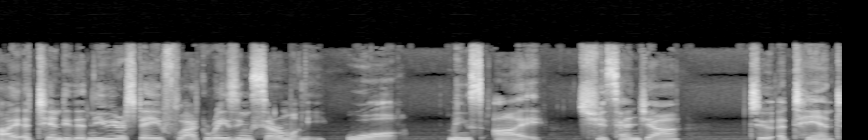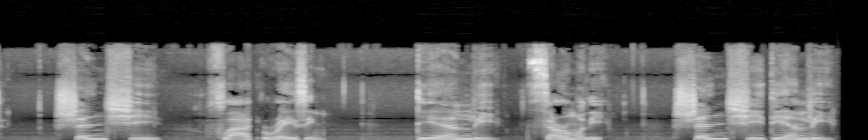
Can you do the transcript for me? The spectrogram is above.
I attended the New Year's Day flag raising ceremony. 我 means I. 去参加 to attend. 升旗 flag raising. 典礼 ceremony. 升旗典礼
